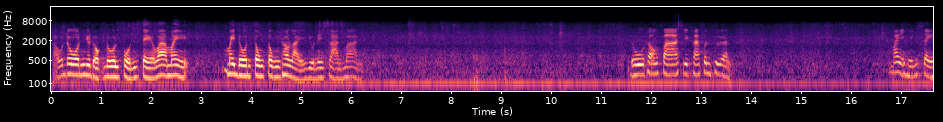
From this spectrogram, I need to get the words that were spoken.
เขาโดนอยู่ดอกโดนฝนแต่ว่าไม่ไม่โดนตรงๆเท่าไหร่อยู่ในซานบ้าน ดูท้องฟ้าสิคะเพื่อนๆ ไม่เห็นแสง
